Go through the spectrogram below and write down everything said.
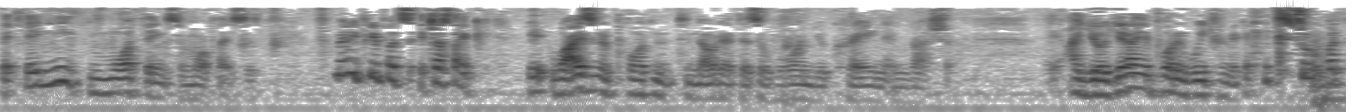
they, they need more things from more places. For many people, it's, it's just like, it, why is it important to know that there's a war in Ukraine and Russia? Are you, you're not importing wheat from Ukraine. It's true, but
